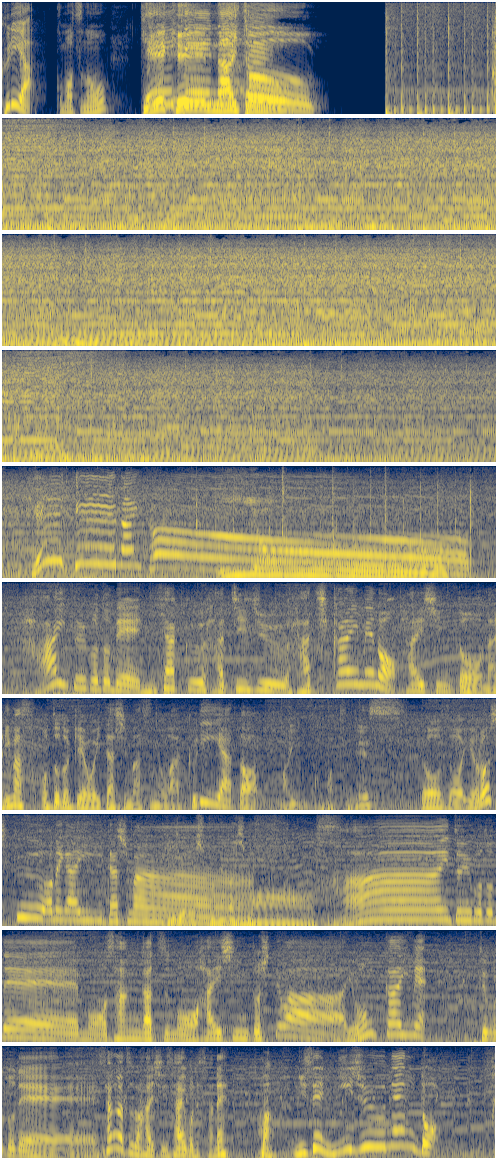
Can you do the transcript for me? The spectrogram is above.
クリア。小松の KK ナイトということで288回目の配信となります。お届けをいたしますのはクリアとはい小松です。どうぞよろしくお願いいたします。はいよろしくお願いします。はーいということでもう3月も配信としては4回目ということで3月の配信最後ですかね、まあ2020年度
